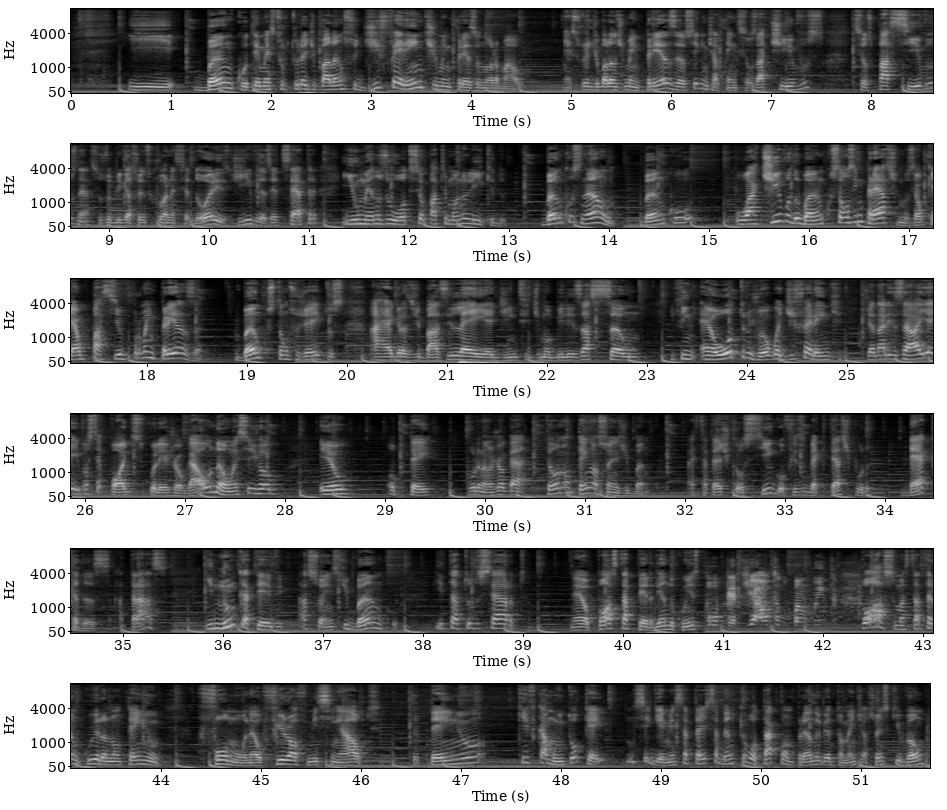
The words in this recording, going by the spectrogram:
E banco tem uma estrutura de balanço diferente de uma empresa normal. A estrutura de balanço de uma empresa é o seguinte: ela tem seus ativos, seus passivos, né, suas obrigações com fornecedores, dívidas, etc. E um menos o outro, seu patrimônio líquido. Bancos não. Banco, o ativo do banco são os empréstimos, é o que é um passivo para uma empresa. Bancos estão sujeitos a regras de Basileia, de índice de mobilização. Enfim, é outro jogo, é diferente de analisar e aí você pode escolher jogar ou não esse jogo. Eu optei por não jogar. Então eu não tenho ações de banco. A estratégia que eu sigo, eu fiz o backtest por décadas atrás e nunca teve ações de banco. E tá tudo certo. Né? Eu posso estar tá perdendo com isso. Pô, perdi a alta do Banco Inter. Posso, mas tá tranquilo, eu não tenho FOMO, né? o Fear of Missing Out. Eu tenho que ficar muito ok em seguir a minha estratégia, sabendo que eu vou estar tá comprando eventualmente ações que vão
